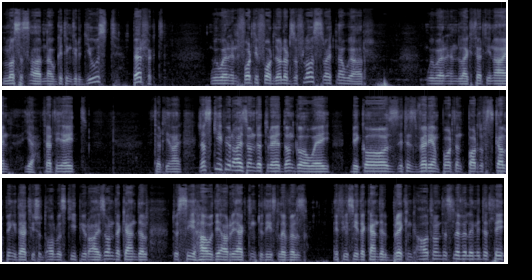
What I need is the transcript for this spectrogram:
losses are now getting reduced. Perfect. We were in 44 dollars of loss. Right now we are we were in like 39 yeah 38 39 just keep your eyes on the trade don't go away because it is very important part of scalping that you should always keep your eyes on the candle to see how they are reacting to these levels. If you see the candle breaking out from this level immediately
